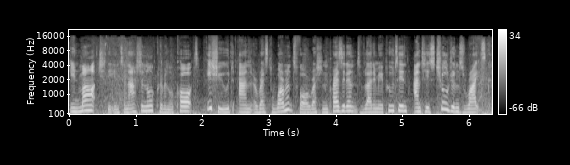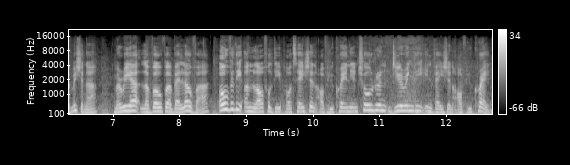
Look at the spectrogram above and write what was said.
In March, the International Criminal Court issued an arrest warrant for Russian President Vladimir Putin and his Children's Rights Commissioner, Maria Lvova Belova, over the unlawful deportation of Ukrainian children during the invasion of Ukraine.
